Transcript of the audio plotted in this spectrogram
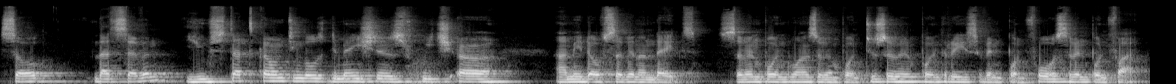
So that's 7. You start counting those dimensions which are, are made of 7 and 8. 7.1, 7.2, 7.3, 7.4, 7.5.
